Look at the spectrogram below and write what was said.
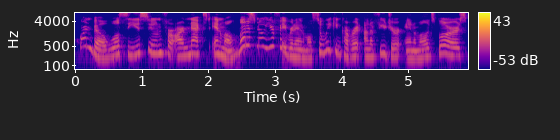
Hornbill. We'll see you soon for our next animal. Let us know your favorite animal so we can cover it on a future Animal Explorers.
